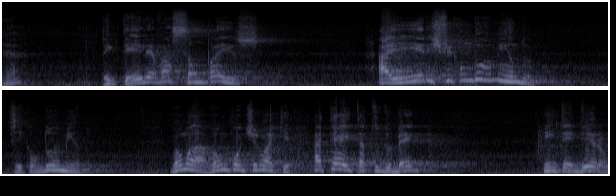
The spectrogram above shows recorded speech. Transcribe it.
Né? Tem que ter elevação para isso. Aí eles ficam dormindo. Ficam dormindo. Vamos lá, vamos continuar aqui. Até aí está tudo bem? Entenderam?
